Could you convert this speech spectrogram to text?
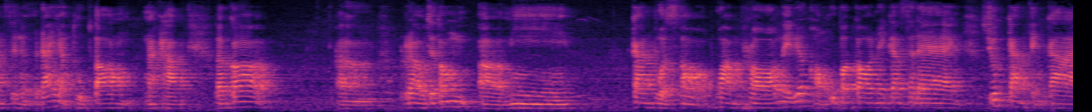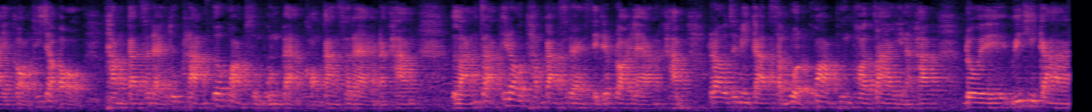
นำเสนอได้อย่างถูกต้องนะครับ แล้วก็เราจะต้องอมี การตรวจสอบความพร้อมในเรื่องของอุปกรณ์ในการแสดง ชุดการแต่งกายก่อนที่จะออกทำการแสดงทุกครั้งเพื่อความสมบูรณ์แบบของการแสดงนะครับหลังจากที่เราทำการแสดงเสร็จเรียบร้อยแล้วนะครับ เราจะมีการสำรวจความพึงพอใจนะครับ โดยวิธีการ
